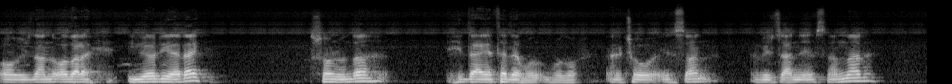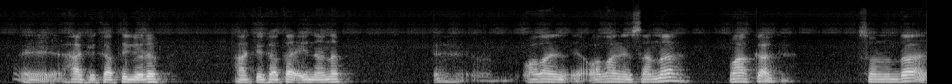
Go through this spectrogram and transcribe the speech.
o vicdanlı olarak yürüyerek sonunda hidayete de bulur. Yani çoğu insan, vicdanlı insanlar e, hakikati görüp hakikata inanıp e, olan olan insanlar muhakkak sonunda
